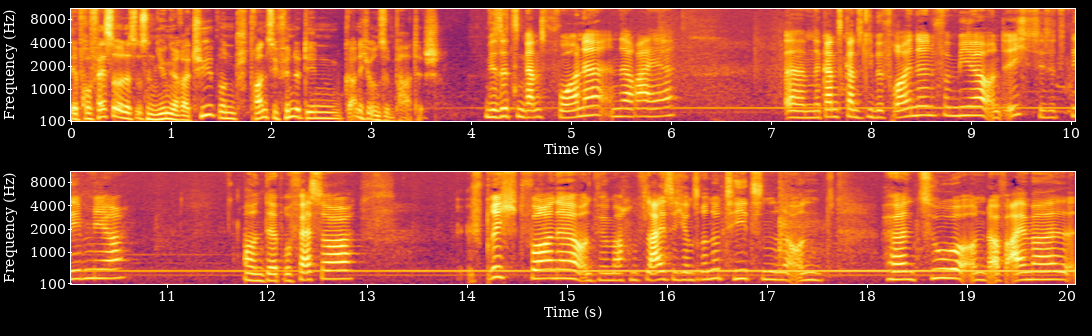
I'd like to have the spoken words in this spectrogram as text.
Der Professor, das ist ein jüngerer Typ und Franzi findet den gar nicht unsympathisch. Wir sitzen ganz vorne in der Reihe ähm, eine ganz, ganz liebe Freundin von mir und ich, sie sitzt neben mir. Und der Professor spricht vorne und wir machen fleißig unsere Notizen und hören zu und auf einmal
